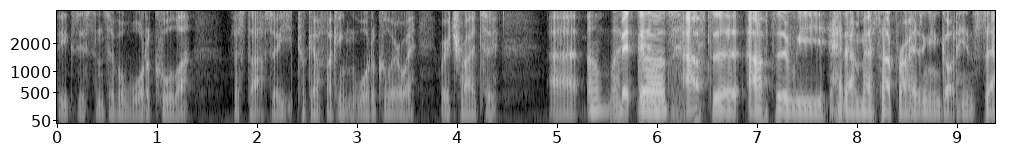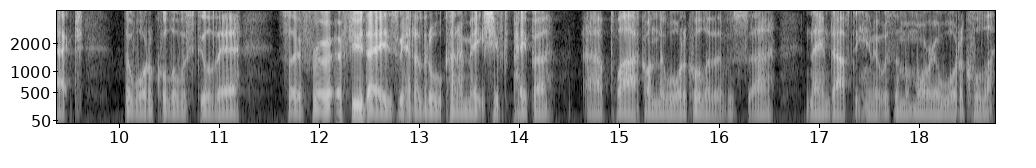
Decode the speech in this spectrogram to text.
the existence of a water cooler for staff, so he took our fucking water cooler away, where he tried to. Uh, Oh my but God. then after after we had our mass uprising and got him sacked, the water cooler was still there. So for a few days, we had a little kind of makeshift paper uh, plaque on the water cooler that was uh, named after him. It was the memorial water cooler.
